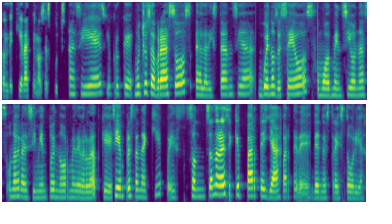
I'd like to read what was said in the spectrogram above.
donde quiera que nos escuchen. Así es, yo creo que muchos abrazos a la distancia, buenos deseos, como mencionas, un agradecimiento enorme de verdad que siempre están aquí, pues son, son ahora sí que parte ya, parte de, de nuestra historia.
